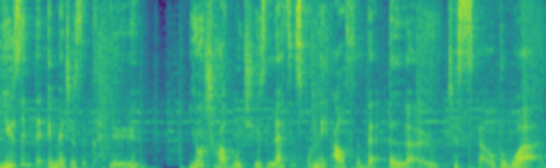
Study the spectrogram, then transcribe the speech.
Using the image as a clue, your child will choose letters from the alphabet below to spell the word.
